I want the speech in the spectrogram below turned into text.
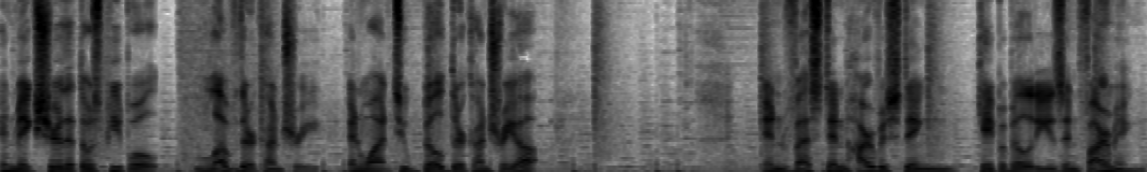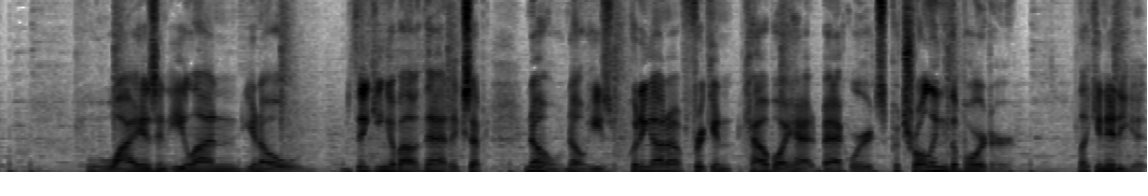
and make sure that those people love their country and want to build their country up. Invest in harvesting capabilities in farming. Why isn't Elon, you know, thinking about that? Except No, no, he's putting on a freaking cowboy hat backwards, patrolling the border like an idiot.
